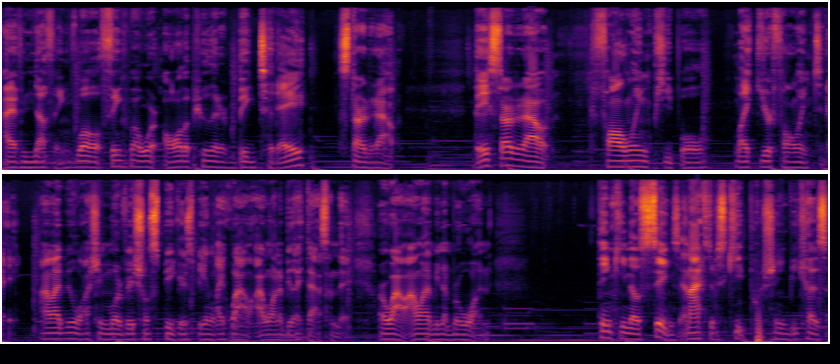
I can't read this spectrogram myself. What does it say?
I have nothing. Well, think about where all the people that are big today started out. They started out following people like you're following today. I might be watching motivational speakers being like, wow, I want to be like that someday. Or wow, I want to be number one thinking those things and I have to just keep pushing because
